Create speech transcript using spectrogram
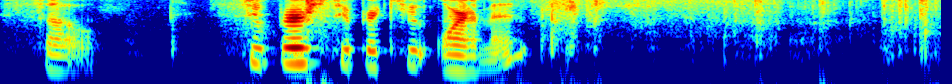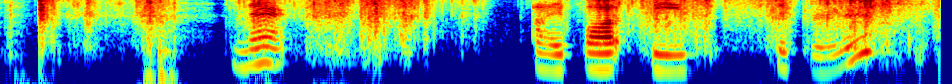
So super, super cute ornaments. Next, I bought these stickers.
